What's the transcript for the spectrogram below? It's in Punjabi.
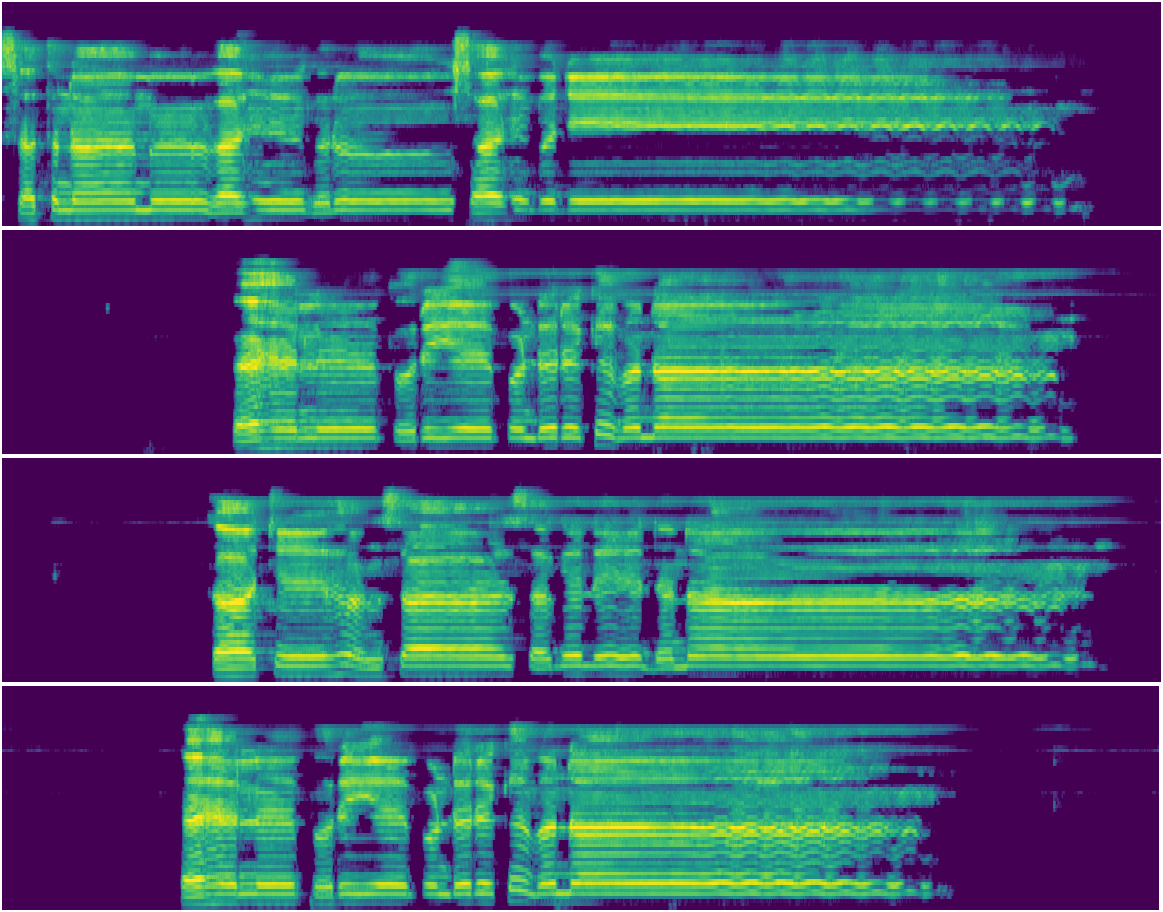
ਸਤਨਾਮ ਵਾਹਿਗੁਰੂ ਸਾਹਿਬ ਜੀ। ਪਹਿਲ ਪੁਰੀਏ ਕੇ ਬਨਾ ਕਾਚੇ ਹੰਸਾ ਸਗਲੇ ਦਨਾ ਪਹਿਲ ਪੁਰੀਏ ਪੁੰਡਰਕ ਬਨਾ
